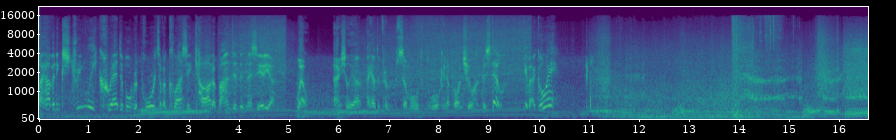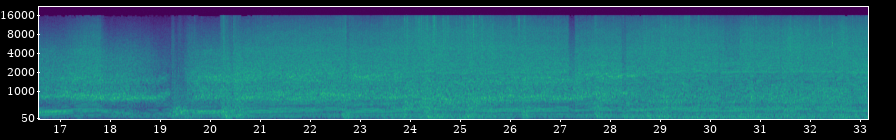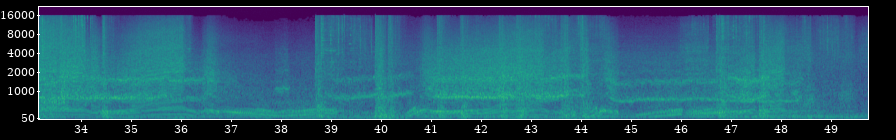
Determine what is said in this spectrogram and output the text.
I have an extremely credible report of a classic car abandoned in this area. Well, actually, I, I heard it from some old bloke in a poncho. But still, give it a go, eh?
